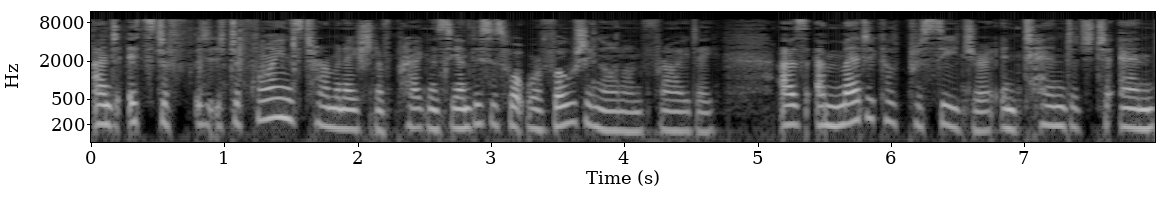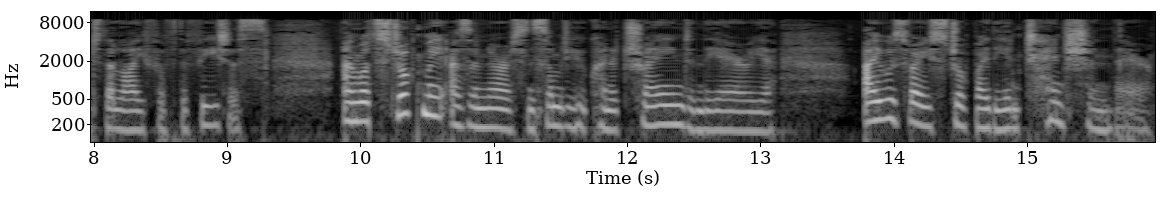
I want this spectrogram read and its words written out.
And def- it defines termination of pregnancy, and this is what we're voting on on Friday, as a medical procedure intended to end the life of the fetus. And what struck me as a nurse and somebody who kind of trained in the area, I was very struck by the intention there.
